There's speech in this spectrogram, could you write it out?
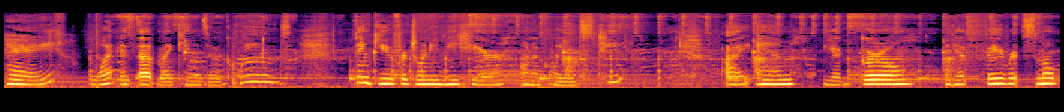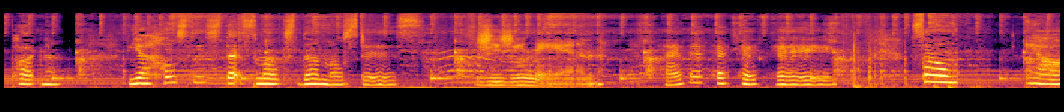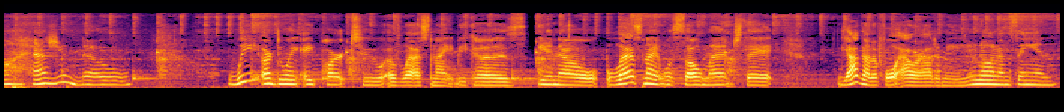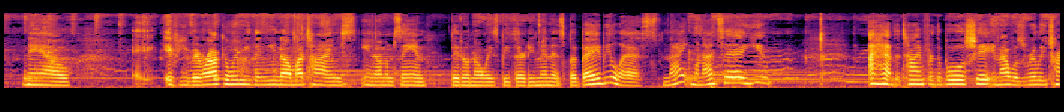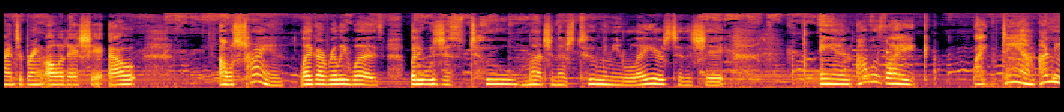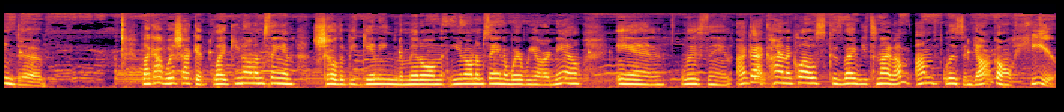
Hey, what is up, my kings and queens? Thank you for joining me here on a Queen's Tea. I am your girl, your favorite smoke partner, your hostess that smokes the mostest, Gigi Nan. Hey, hey, hey, hey. So, y'all, as you know, we are doing a part two of last night because, you know, last night was so much that y'all got a full hour out of me. You know what I'm saying? Now, if you've been rocking with me, then you know my times, you know what I'm saying? They don't always be 30 minutes. But, baby, last night, when I tell you, I had the time for the bullshit and I was really trying to bring all of that shit out. I was trying. Like I really was. But it was just too much and there's too many layers to the shit. And I was like, like, damn, I need to like I wish I could like you know what I'm saying show the beginning the middle you know what I'm saying and where we are now and listen, I got kind of close because baby, tonight I'm I'm listen, y'all gonna hear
